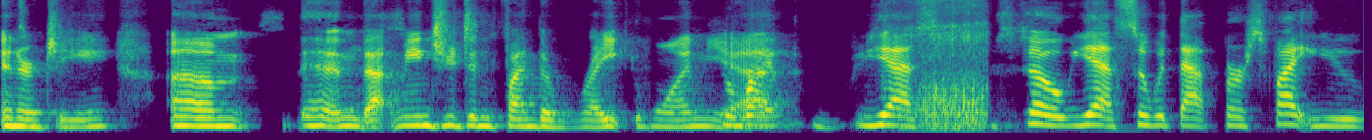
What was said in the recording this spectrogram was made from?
energy, um, then that means you didn't find the right one yet. Right. Yes. So yes. So with that first fight, you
